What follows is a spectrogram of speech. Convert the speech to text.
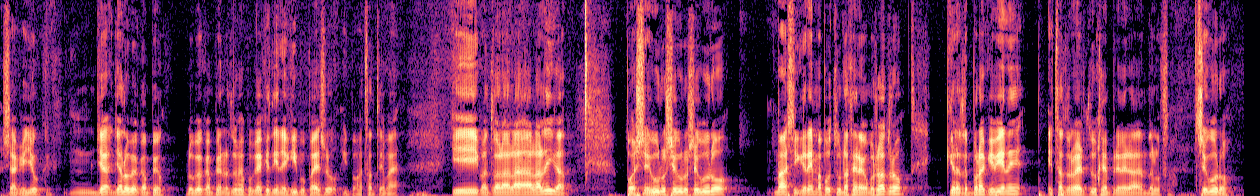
O sea que yo mm, ya, ya lo veo campeón. Lo veo campeón el Tugia porque es que tiene equipo para eso y para bastante más. Y cuanto a la, Liga, pues seguro, seguro, seguro, más si queréis me ha puesto una cena con vosotros, que la temporada que viene está otra vez el en primera de andaluza. Seguro.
